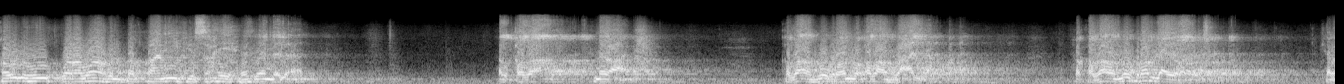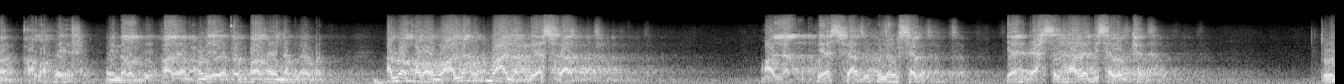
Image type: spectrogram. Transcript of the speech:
قوله ورواه البرقاني في صحيحه. لأن القضاء قضاء مبرم وقضاء معلق فقضاء مبرم لا يرد. كما قال الله وإن ربي قال يا محمد إذا قلت فإنه لا يرد. أما القضاء معلق معلق بأسباب معلق بأسباب يكون له سبب. يعني يحصل هذا بسبب كذا. طول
